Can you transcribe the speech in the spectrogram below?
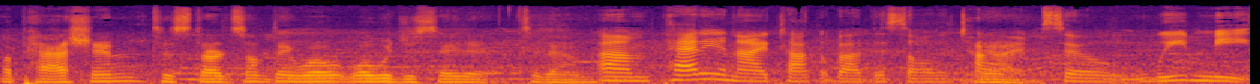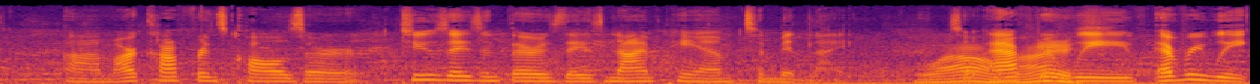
a passion to start something. What, what would you say to, to them? Um, Patty and I talk about this all the time. Yeah. So we meet. Um, our conference calls are Tuesdays and Thursdays, 9 p.m. to midnight. Wow! So after nice. we every week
